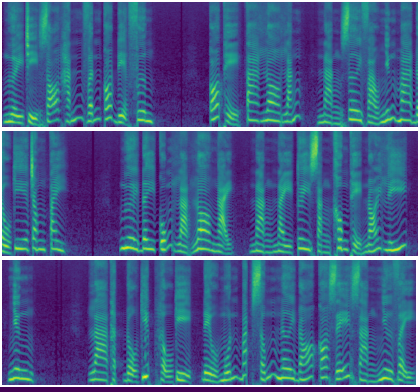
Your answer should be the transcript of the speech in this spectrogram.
Người chỉ rõ hắn vẫn có địa phương. Có thể ta lo lắng, nàng rơi vào những ma đầu kia trong tay. Ngươi đây cũng là lo ngại, nàng này tuy rằng không thể nói lý, nhưng... Là thật độ kiếp hậu kỳ đều muốn bắt sống nơi đó có dễ dàng như vậy.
